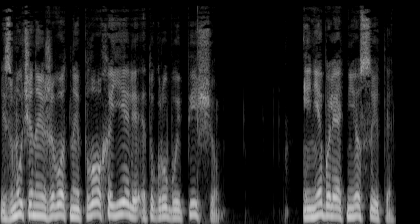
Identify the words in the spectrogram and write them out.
Измученные животные плохо ели эту грубую пищу, и не были от нее сыты.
